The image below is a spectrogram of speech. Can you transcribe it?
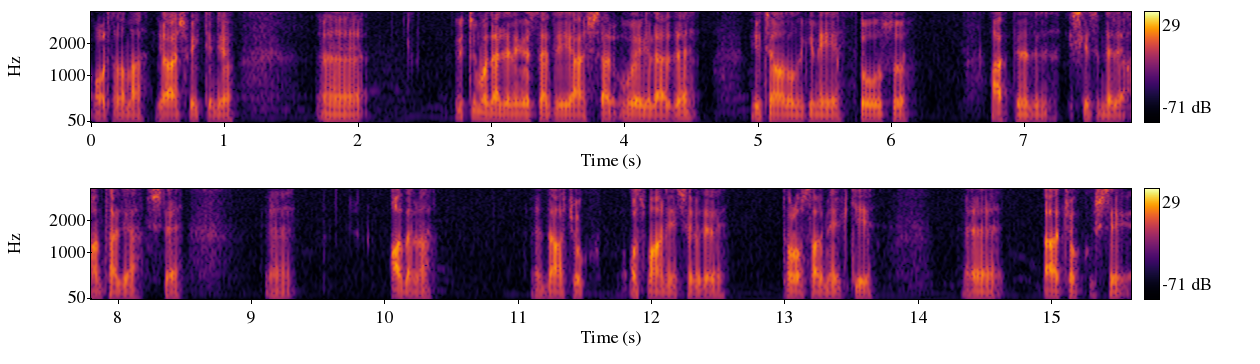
ortalama yağış bekleniyor. E, bütün modellerin gösterdiği yağışlar bu bölgelerde İç Anadolu güneyi, doğusu, Akdeniz'in iç kesimleri, Antalya, işte e, Adana, e, daha çok Osmaniye çevreleri, Toroslar mevki, e, daha çok işte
